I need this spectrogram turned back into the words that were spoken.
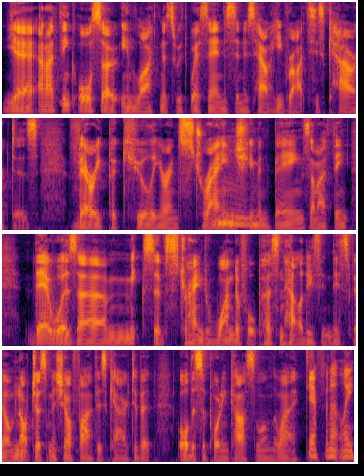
Yeah, and I think also in likeness with Wes Anderson is how he writes his characters, very peculiar and strange mm. human beings. And I think there was a mix of strange, wonderful personalities in this film, not just Michelle Pfeiffer's character, but all the supporting cast along the way. Definitely.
